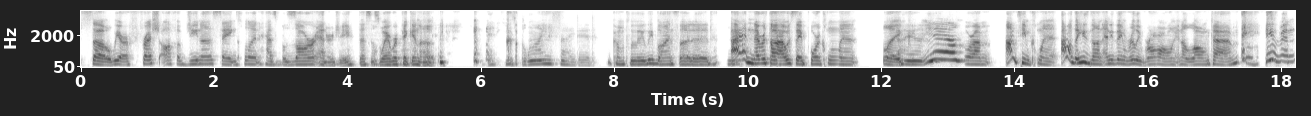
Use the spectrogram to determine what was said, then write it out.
So we are fresh off of Gina saying Clint has bizarre energy. This is where we're picking up. And he's blindsided. Completely blindsided. I had never thought I would say poor Clint. Like, yeah. or I'm I'm Team Clint. I don't think he's done anything really wrong in a long time. he's been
